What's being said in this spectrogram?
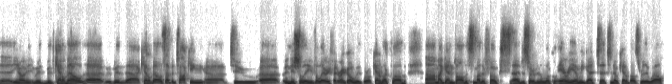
uh, you know, with, with kettlebell, uh, with uh, kettlebells, I've been talking uh, to uh, initially Valery Fedorenko with World Kettlebell Club. Um, I got involved with some other folks uh, just sort of in the local area, and we got to, to, know kettlebells really well.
